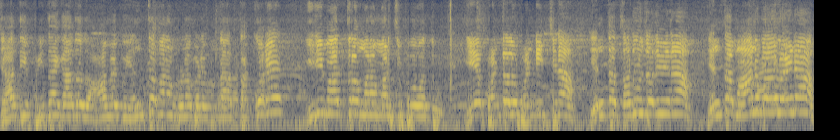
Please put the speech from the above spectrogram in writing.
జాతి పిత కాదు ఆమెకు ఎంత మనం రుణపడి ఉన్నా తక్కువనే. ఇది మాత్రం మనం మర్చిపోవద్దు. ఏ పంటలు పండించినా ఎంత చదువు చదివినా ఎంత మహానుభావులైనా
